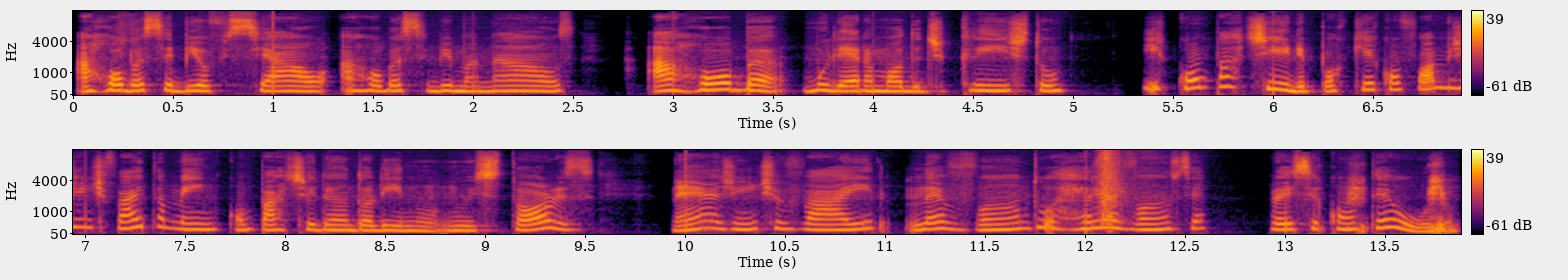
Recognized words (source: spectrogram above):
arroba CEBI Oficial, arroba CEBI Manaus, arroba Mulher à Moda de Cristo, e compartilhe, porque conforme a gente vai também compartilhando ali no, no Stories, né, a gente vai levando relevância para esse conteúdo.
